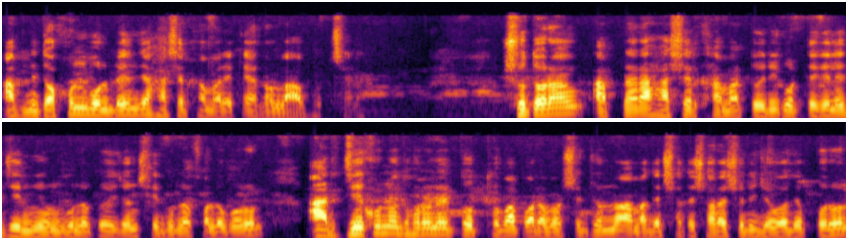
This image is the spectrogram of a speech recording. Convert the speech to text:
আপনি তখন বলবেন যে হাঁসের খামারে কেন লাভ হচ্ছে না? সুতরাং আপনারা হাঁসের খামার তৈরি করতে গেলে যে নিয়মগুলো প্রয়োজন সেগুলো ফলো করুন। আর যে কোনো ধরনের তথ্য বা পরামর্শের জন্য আমাদের সাথে সরাসরি যোগাযোগ করুন।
